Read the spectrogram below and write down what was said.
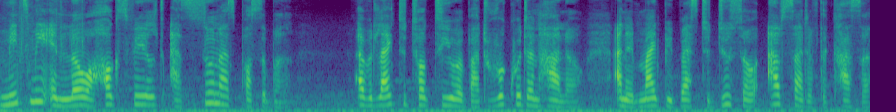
Meet me in Lower Hogsfield as soon as possible. I would like to talk to you about Rookwood and Harlow, and it might be best to do so outside of the castle.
